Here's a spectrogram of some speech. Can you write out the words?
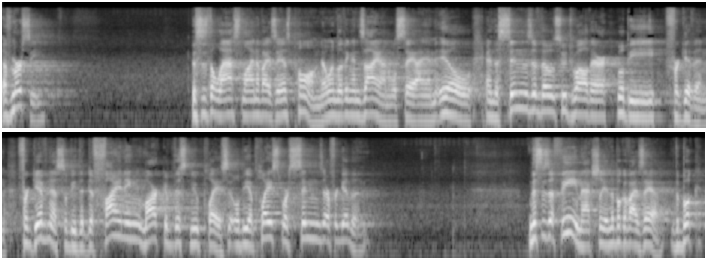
of mercy. This is the last line of Isaiah's poem. No one living in Zion will say, I am ill, and the sins of those who dwell there will be forgiven. Forgiveness will be the defining mark of this new place. It will be a place where sins are forgiven. This is a theme, actually, in the book of Isaiah. The book,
